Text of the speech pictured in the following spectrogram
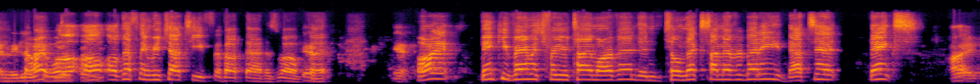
And we love All right. Well, I'll, I'll, definitely reach out to you about that as well. Yeah. But, yeah. All right. Thank you very much for your time, Arvind. Until next time, everybody, that's it. Thanks. All right.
